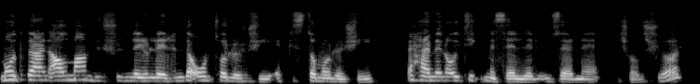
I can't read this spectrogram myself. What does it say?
modern Alman düşünürlerinde ontoloji, epistemoloji ve hermeneutik meseleleri üzerine çalışıyor.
